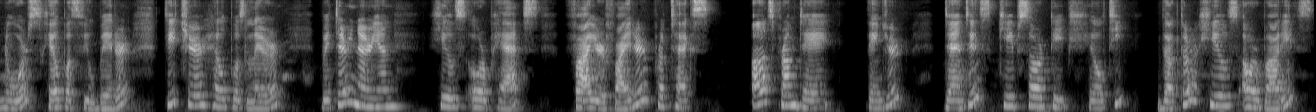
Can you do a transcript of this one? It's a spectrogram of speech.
nurse, help us feel better, teacher, help us learn, veterinarian, heals our pets. Firefighter protects us from the danger. Dentist keeps our teeth healthy. Doctor heals our bodies.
